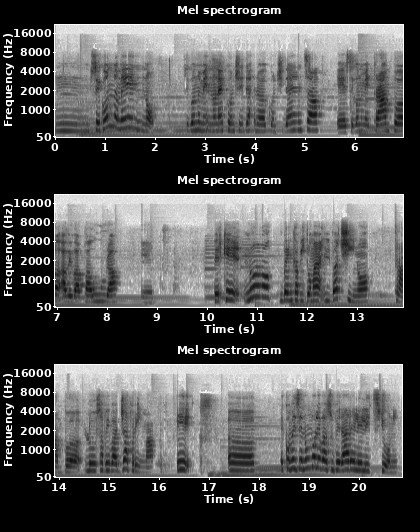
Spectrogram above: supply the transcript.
Mm, secondo me no. Secondo me non è concide- coincidenza e secondo me Trump aveva paura. E... Perché non ho ben capito, ma il vaccino Trump lo sapeva già prima e uh, è come se non voleva superare le elezioni.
